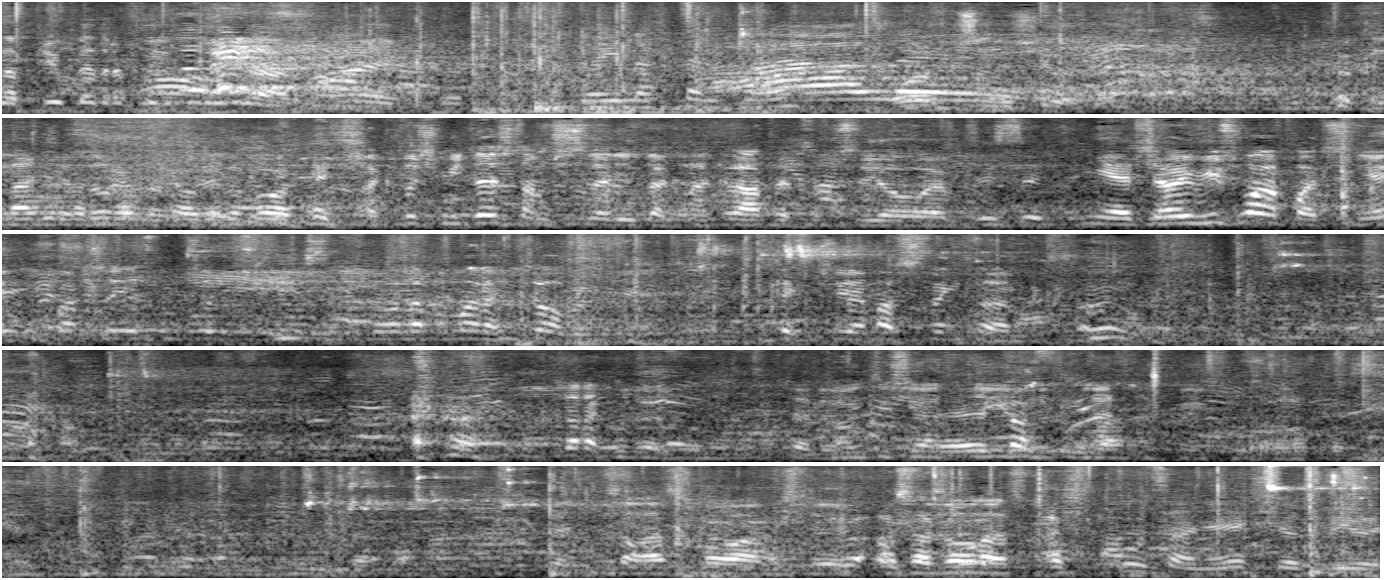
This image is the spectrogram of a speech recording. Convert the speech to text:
na- piłkę trafili po lekarze. No i następna. O, przynosiłem. Zadowolenie. A ktoś mi też tam strzelił tak na klatę, co przyjąłem. Nie, Chciałem już łapać, nie? I patrzę, jestem przed ślicznym, na pomarańczowym. Tak przyjąłem, aż stęknąłem. Co tak uderzyło wtedy? Się odkleił Cała smoła, myślę, osadzona. aż płuca, nie? Się odbiły.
